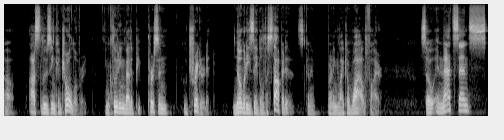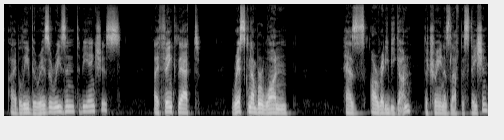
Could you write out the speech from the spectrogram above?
uh, us losing control over it, including by the pe- person who triggered it nobody's able to stop it. It's kind of running like a wildfire. So, in that sense, I believe there is a reason to be anxious. I think that risk number one has already begun. The train has left the station.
